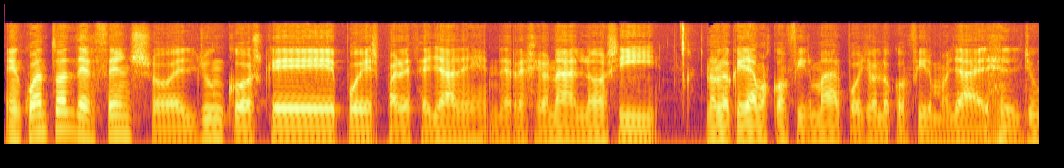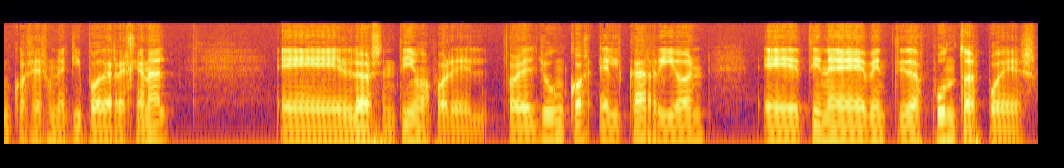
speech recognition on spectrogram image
En cuanto al descenso, el Juncos, que pues parece ya de, regional, ¿no? Si no lo queríamos confirmar, pues yo lo confirmo ya, el Juncos es un equipo de regional. Eh, lo sentimos por el, por el Juncos, el Carrión eh, tiene 22 puntos, pues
